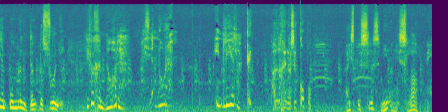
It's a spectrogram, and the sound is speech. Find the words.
een oomblik dink dis so nie. Liewe genade, hy's enorm en lelik. Kyk, lê hy nou sy kop op. Hy's beslis nie aan die slaap nie.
